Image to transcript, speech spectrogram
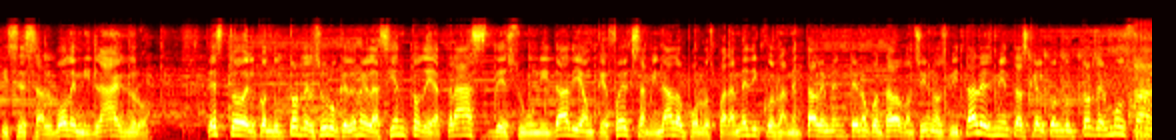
y se salvó de milagro. De esto, el conductor del Suru quedó en el asiento de atrás de su unidad y aunque fue examinado por los paramédicos, lamentablemente no contaba con signos vitales, mientras que el conductor del Mustang,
